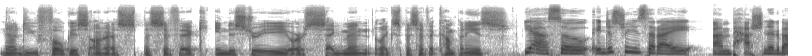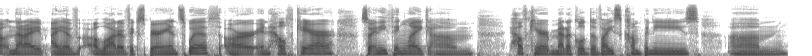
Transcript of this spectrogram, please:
Now, do you focus on a specific industry or segment, like specific companies? Yeah, so industries that I I'm passionate about and that I, I have a lot of experience with are in healthcare. So anything like um, healthcare medical device companies, um,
